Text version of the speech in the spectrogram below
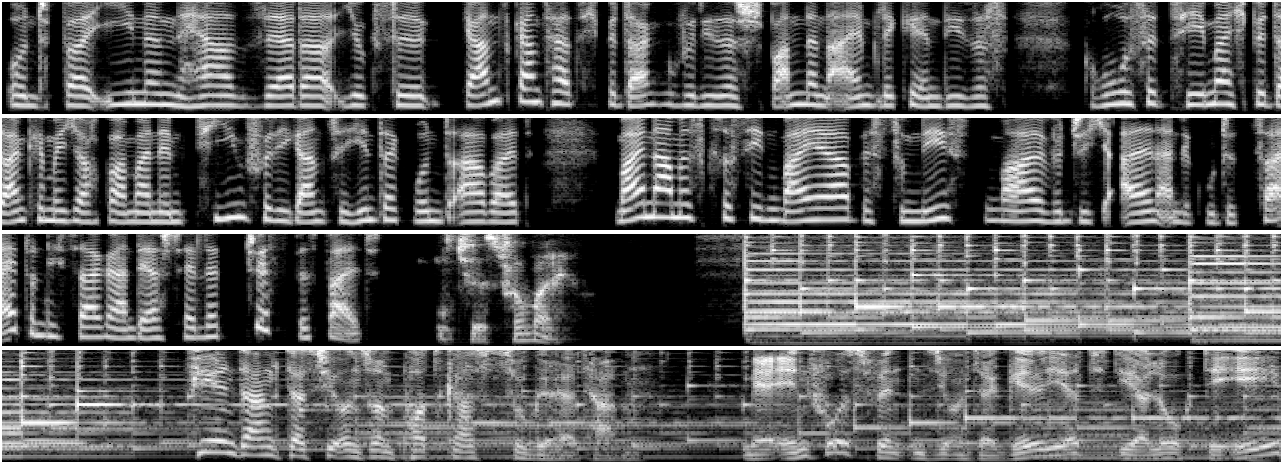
und bei Ihnen, Herr Serda Yüksel, ganz, ganz herzlich bedanken für diese spannenden Einblicke in dieses große Thema. Ich bedanke mich auch bei meinem Team für die ganze Hintergrundarbeit. Mein Name ist Christine Meyer. Bis zum nächsten Mal wünsche ich allen eine gute Zeit und ich sage an der Stelle Tschüss, bis bald. Tschüss, Frau Meyer. Vielen Dank, dass Sie unserem Podcast zugehört haben. Mehr Infos finden Sie unter gileaddialog.de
